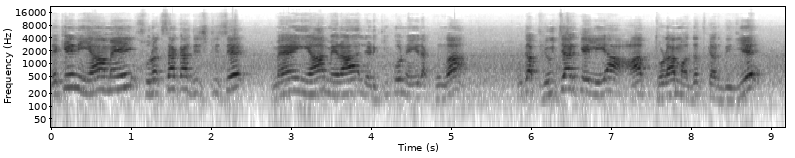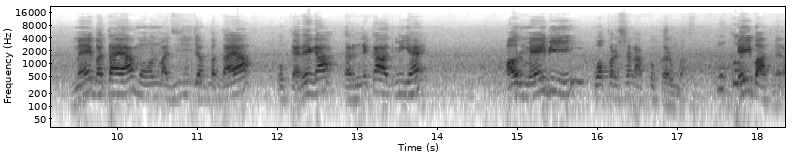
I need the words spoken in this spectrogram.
लेकिन यहाँ मैं सुरक्षा का दृष्टि से मैं यहाँ मेरा लड़की को नहीं रखूंगा उनका फ्यूचर के लिए आप थोड़ा मदद कर दीजिए मैं बताया मोहन माझी जी जब बताया वो करेगा करने का आदमी है और मैं भी कोऑपरेशन आपको करूंगा মুখ্য- यही बात मेरा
